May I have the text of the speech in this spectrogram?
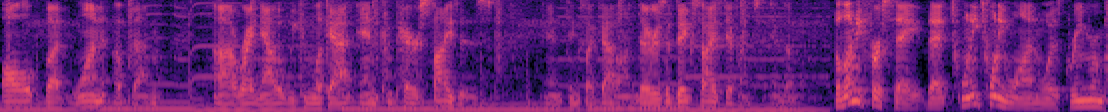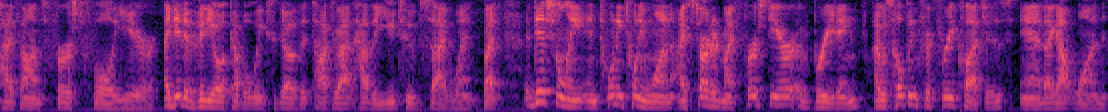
all but one of them uh, right now that we can look at and compare sizes and things like that on. There is a big size difference in them. But let me first say that 2021 was Green Room Python's first full year. I did a video a couple weeks ago that talked about how the YouTube side went, but additionally in 2021 I started my first year of breeding. I was hoping for three clutches and I got one.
